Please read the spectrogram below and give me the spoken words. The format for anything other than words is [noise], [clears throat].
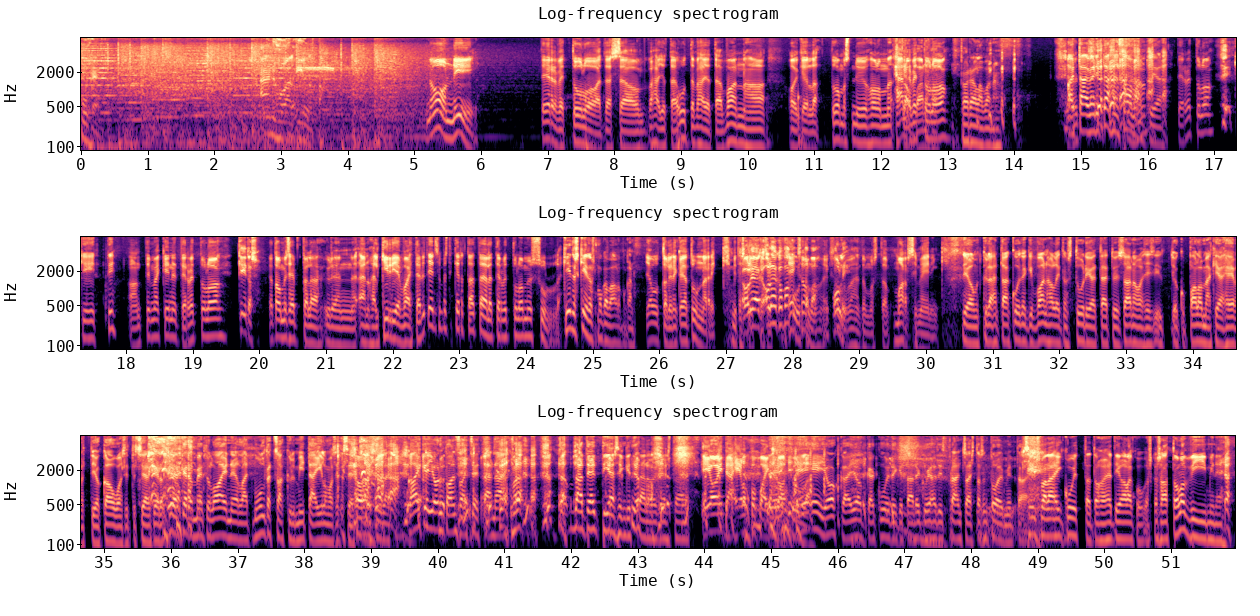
Ylepuhe. NHL-ilta. No niin. Tervetuloa. Tässä on vähän jotain uutta, vähän jotain vanhaa. Oikealla Tuomas Nyholm. Hän on Tervetuloa. Todella vanha. Ai tää meni tähän saman tien. Tervetuloa. Kiitti. Antti Mäkinen, tervetuloa. Kiitos. Ja Tommi Seppälä, Ylen NHL-kirjeenvaihtaja. Nyt ensimmäistä kertaa täällä. Tervetuloa myös sulle. Kiitos, kiitos. Mukava olla mukana. Ja uutta oli näköjään tunnarikki. Mitäs Oli aika- oli aika Eikö vakuuttava? ollut? Eikö Oli. ollut vähän tuommoista marssimeininkiä? Joo, mutta kyllähän tämä on kuitenkin vanhan liiton studio, täytyy sanoa. Siis joku palomäkiä heivatti jo kauan sitten siellä kerran, siellä kerran menty laineella, että multa et saa kyllä mitään ilmaiseksi. Että kyllä Kaiken joudut ansaitsee tänään. Mä, mä te- tiesinkin tämän oikeastaan. Ei ole mitään helppo paikkaa ei, tulla. ei olekaan, ei olekaan. Kuitenkin tämä on niinku ihan siis franchise-tason toimintaa. Siksi mä lähdin kuittaa tuohon heti alkuun, koska saattoi olla viimeinen. [laughs]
